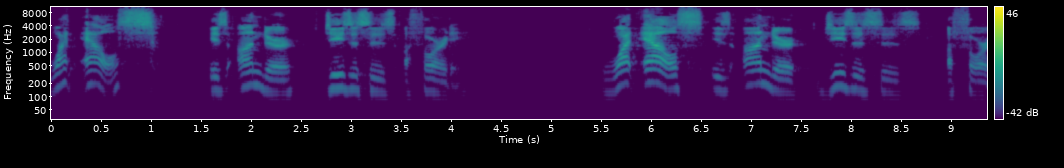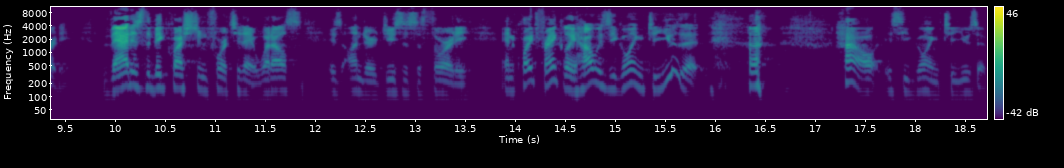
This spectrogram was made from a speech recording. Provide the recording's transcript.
what else is under Jesus' authority? What else is under Jesus' authority? That is the big question for today. What else is under Jesus' authority? And quite frankly, how is he going to use it? how is he going to use it?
